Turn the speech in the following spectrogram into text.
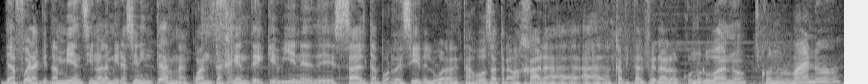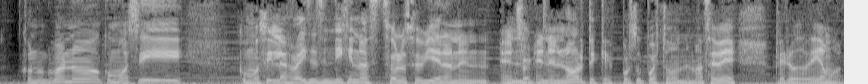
de afuera, que también, sino la migración interna. ¿Cuánta gente que viene de Salta, por decir, el lugar donde estás vos, a trabajar a, a Capital Federal o al conurbano? Con urbano, con urbano como si como si las raíces indígenas solo se vieran en, en, Exacto. en el norte, que es por supuesto donde más se ve, pero digamos,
